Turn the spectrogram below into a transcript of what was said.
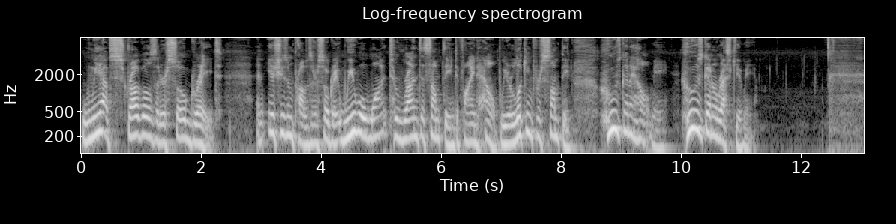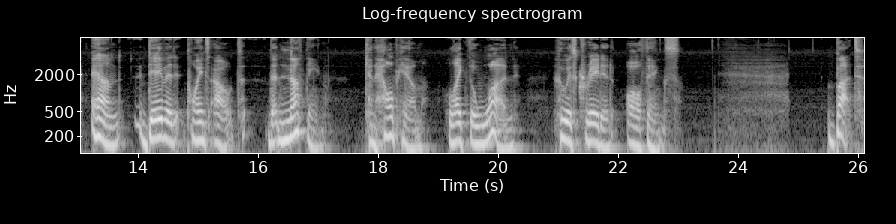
when we have struggles that are so great, and issues and problems that are so great, we will want to run to something to find help. We are looking for something. Who's going to help me? Who's going to rescue me? And David points out that nothing can help him like the one who has created all things. But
